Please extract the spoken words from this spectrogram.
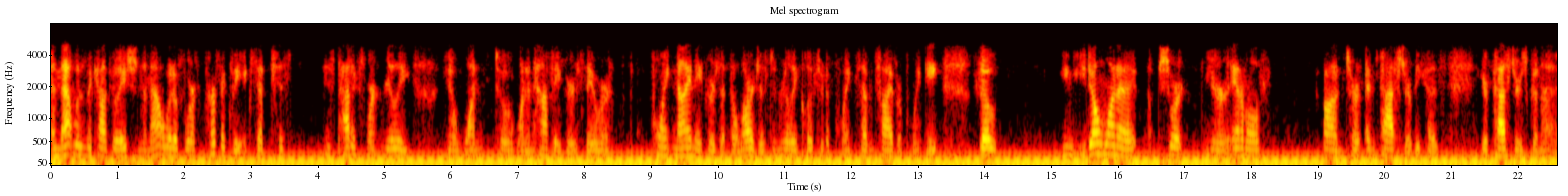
and that was the calculation, and that would have worked perfectly except his his paddocks weren't really you know one to one and a half acres. They were 0.9 acres at the largest and really closer to 0.75 or 0.8. So you, you don't want to short your animals on and pasture because your pasture is going to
